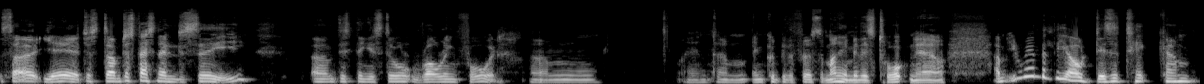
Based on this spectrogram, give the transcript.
so yeah, just, um, just fascinating to see, um, this thing is still rolling forward. Um, and um, and could be the first of money. I mean, there's talk now. Um, you remember the old Desertec um,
